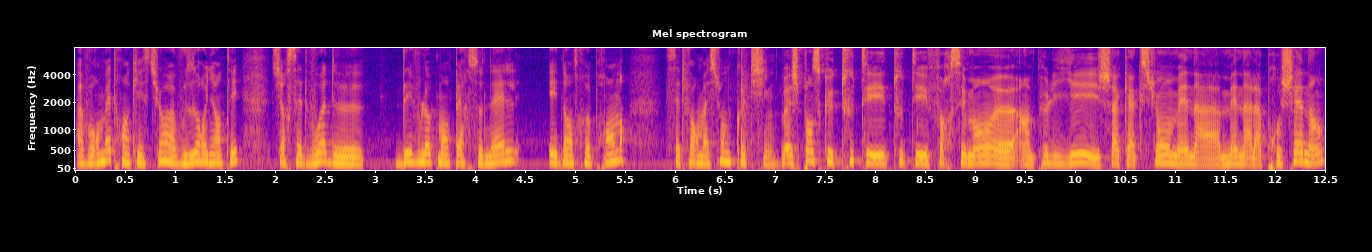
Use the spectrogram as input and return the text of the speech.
à vous remettre en question, à vous orienter sur cette voie de développement personnel et d'entreprendre cette formation de coaching. Bah, je pense que tout est, tout est forcément euh, un peu lié et chaque action mène à, mène à la prochaine. hein.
